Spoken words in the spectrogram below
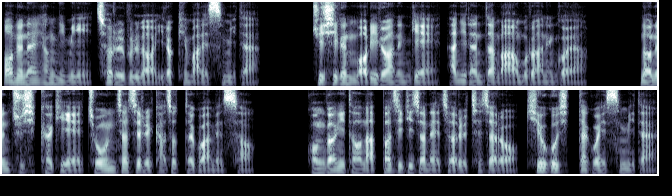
어느 날 형님이 저를 불러 이렇게 말했습니다. 주식은 머리로 하는 게 아니란다 마음으로 하는 거야. 너는 주식하기에 좋은 자질을 가졌다고 하면서 건강이 더 나빠지기 전에 저를 제자로 키우고 싶다고 했습니다.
